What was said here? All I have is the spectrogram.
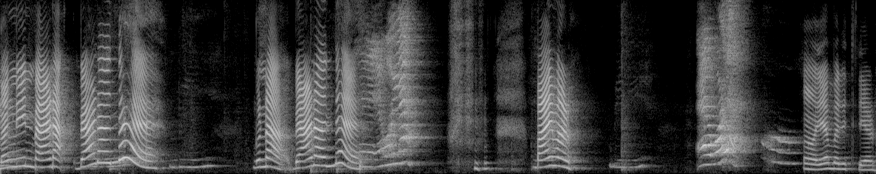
ನಂಗೆ ನೀನು ಬೇಡ. ಬೇಡ ಅಂದೆ ಗುಂಡ ಬೇಡ ಅಂದೆ ಬಾಯ್ ಮಾಡು. ಹಾಂ ಏನು ಬರೀತಿದೆ ಹೇಳು.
